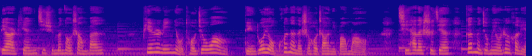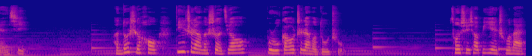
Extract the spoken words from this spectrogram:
第二天继续闷头上班。平日里扭头就忘，顶多有困难的时候找你帮忙，其他的时间根本就没有任何联系。很多时候，低质量的社交不如高质量的独处。从学校毕业出来，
